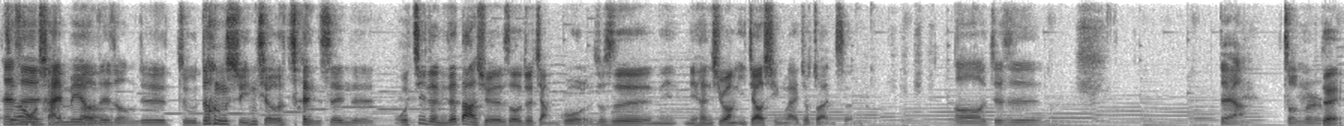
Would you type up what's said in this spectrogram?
但是我还没有这种就是主动寻求转身的。我记得你在大学的时候就讲过了，就是你你很希望一觉醒来就转身。哦，就是，对啊，中二。对，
